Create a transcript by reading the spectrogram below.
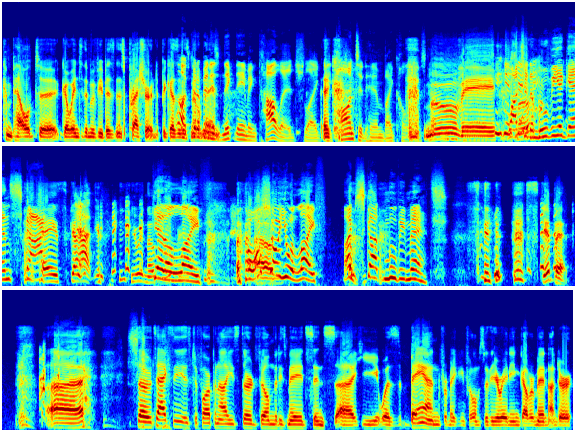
compelled to go into the movie business, pressured because well, of it his could have been name. his nickname in college. Like they It taunted him by calling him Scott. movie. Watching a movie again, Scott. Hey Scott, you, you in those Get a life. Oh, I'll show Um, you a life. I'm Scott Movie Mantz. Skip it. Uh, so, Taxi is Jafar Panahi's third film that he's made since uh, he was banned from making films with the Iranian government under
